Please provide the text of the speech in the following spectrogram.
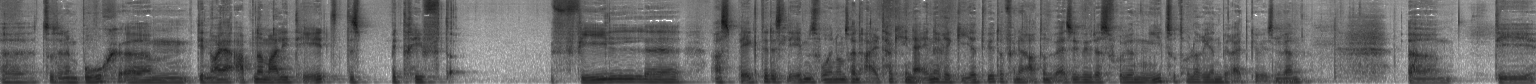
äh, zu deinem Buch. Ähm, die neue Abnormalität, das betrifft viele Aspekte des Lebens, wo in unseren Alltag hineinregiert wird, auf eine Art und Weise, wie wir das früher nie zu tolerieren bereit gewesen wären. Ähm, die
